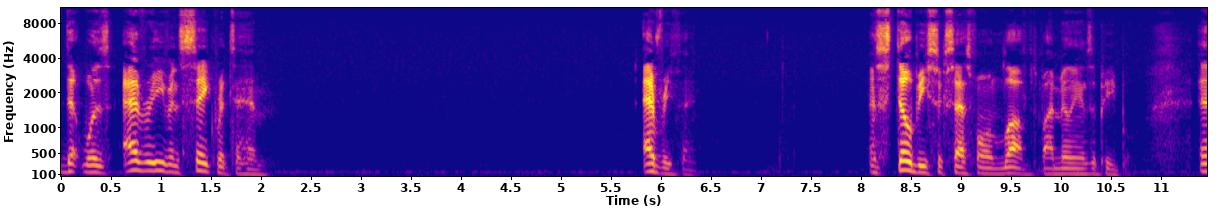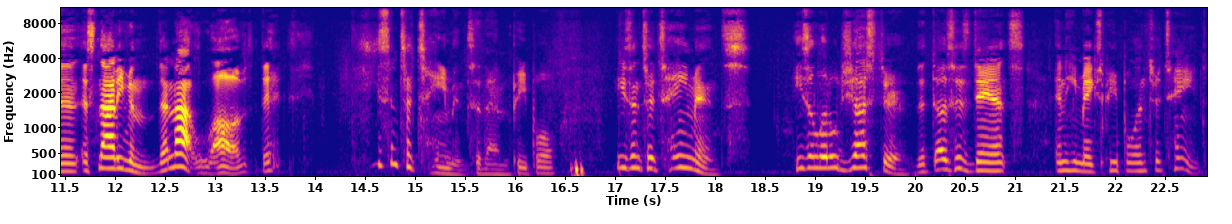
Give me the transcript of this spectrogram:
that was ever even sacred to him. Everything. And still be successful and loved by millions of people. And it's not even, they're not loved. they he's entertainment to them, people. He's entertainment. He's a little jester that does his dance and he makes people entertained.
